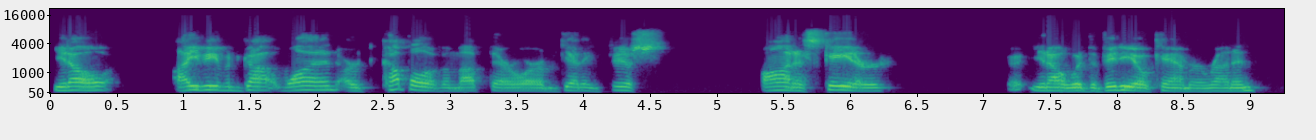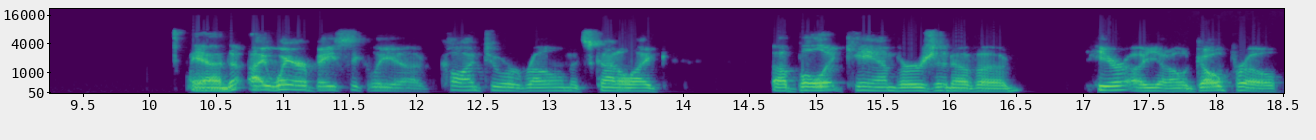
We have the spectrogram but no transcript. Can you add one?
you know, I've even got one or a couple of them up there where I'm getting fish on a skater, you know, with the video camera running. And I wear basically a contour roam. It's kind of like a bullet cam version of a here, a, you know, GoPro.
